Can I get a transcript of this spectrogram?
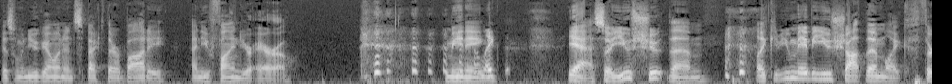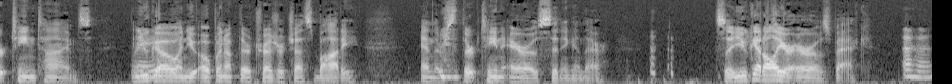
is when you go and inspect their body and you find your arrow. Meaning, like yeah, so you shoot them, like you maybe you shot them like 13 times. And You go and you open up their treasure chest body, and there's 13 arrows sitting in there. So you get all your arrows back. uh-huh.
